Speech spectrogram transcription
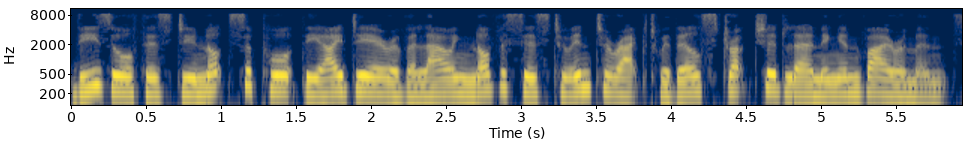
these authors do not support the idea of allowing novices to interact with ill-structured learning environments.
